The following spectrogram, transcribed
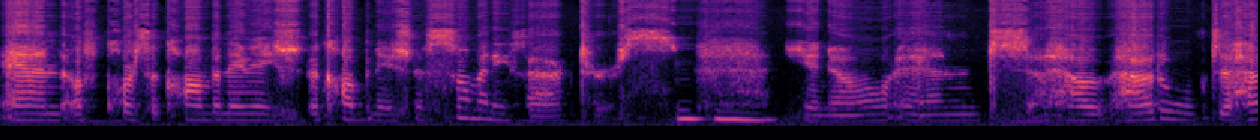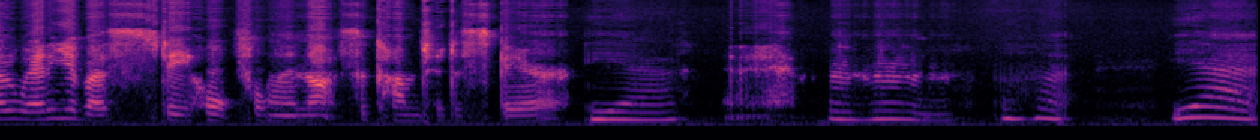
and of course a combination, a combination of so many factors Mhm. you know and how how do how do any of us stay hopeful and not succumb to despair Yeah. hmm Uh-huh. Yeah,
